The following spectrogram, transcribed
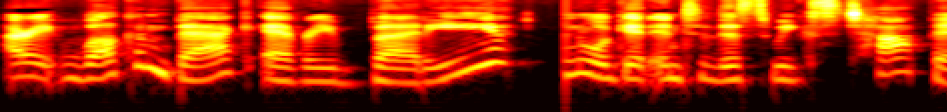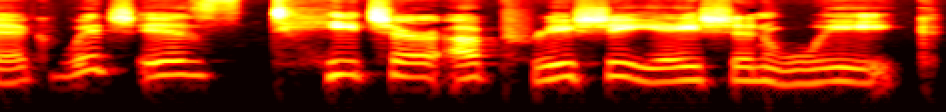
All right, welcome back, everybody. And we'll get into this week's topic, which is Teacher Appreciation Week.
